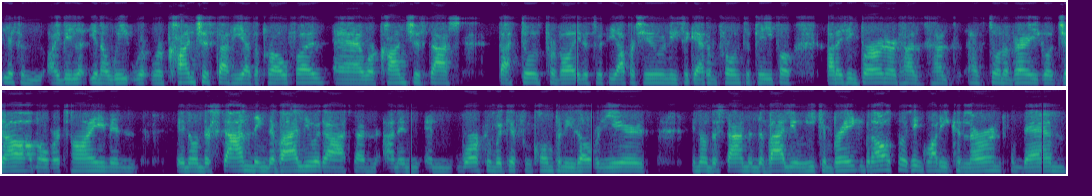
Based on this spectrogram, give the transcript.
listen. I be you know we we're, we're conscious that he has a profile. Uh, we're conscious that that does provide us with the opportunity to get in front of people. And I think Bernard has has has done a very good job over time in in understanding the value of that and, and in, in working with different companies over the years in understanding the value he can bring, but also I think what he can learn from them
